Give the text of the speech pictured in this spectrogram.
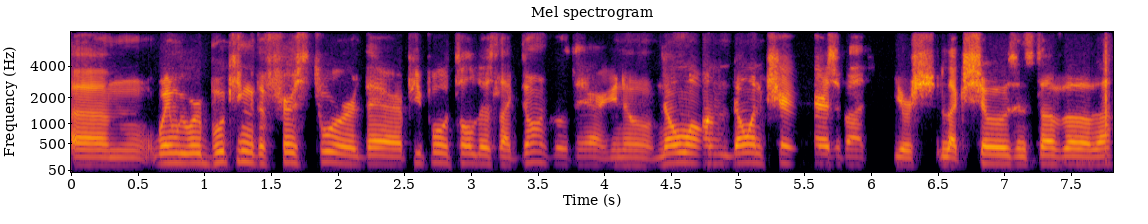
um when we were booking the first tour there people told us like don't go there you know no one no one cares about your sh- like shows and stuff blah, blah, blah.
